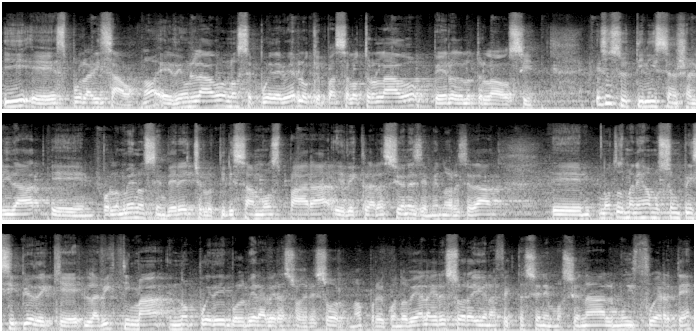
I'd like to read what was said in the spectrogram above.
y eh, es polarizado, ¿no? Eh, de un lado no se puede ver lo que pasa al otro lado, pero del otro lado sí. Eso se utiliza en realidad, eh, por lo menos en derecho lo utilizamos para declaraciones de menores de edad. Eh, nosotros manejamos un principio de que la víctima no puede volver a ver a su agresor, ¿no? porque cuando ve al agresor hay una afectación emocional muy fuerte.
